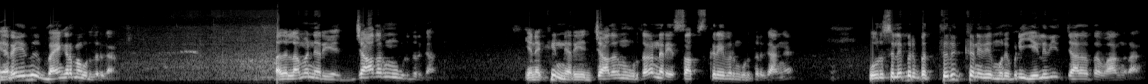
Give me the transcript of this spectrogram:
நிறைய இது பயங்கரமாக கொடுத்துருக்காங்க. அது இல்லாமல் நிறைய ஜாதகமும் கொடுத்துருக்காங்க. எனக்கு நிறைய ஜாதகமும் கொடுத்தாங்க நிறைய சப்ஸ்கிரைபரும் கொடுத்துருக்காங்க. ஒரு சில பேர் இப்போ திருக்கணித முறைப்படி எழுதி ஜாதகத்தை வாங்குறாங்க.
